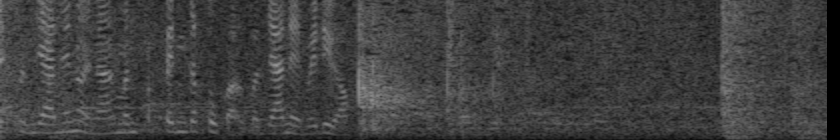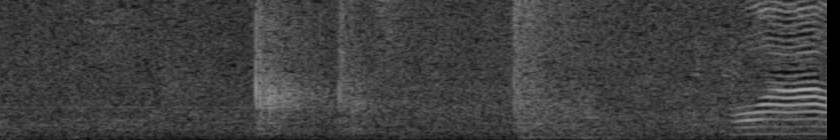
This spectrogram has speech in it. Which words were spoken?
ช็คสัญญาณให้หน่อยนะ มันเป็นกระตุกอะสัญญาณเน็ตไม่ดีหรอว้าว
